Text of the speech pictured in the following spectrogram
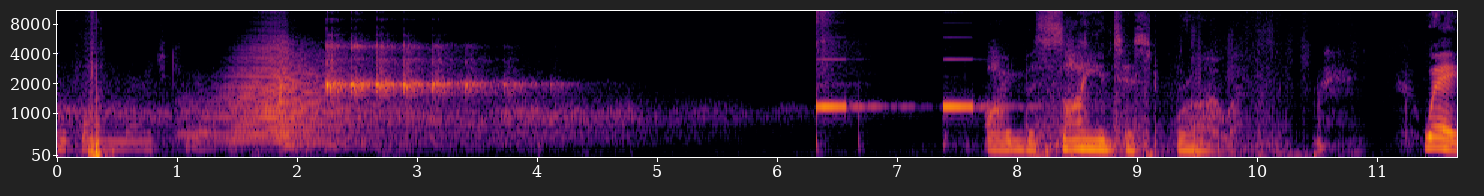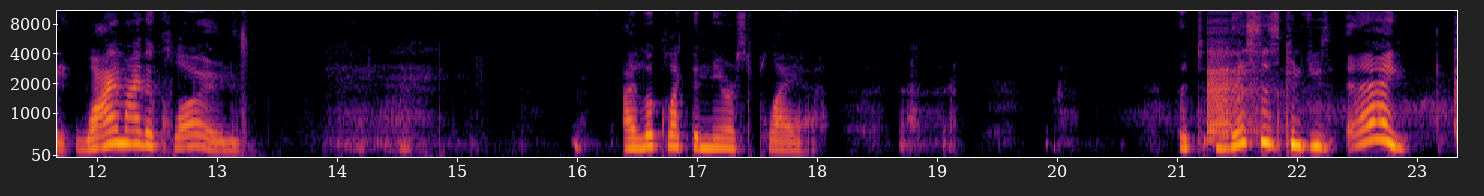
we're Marriage Cure. I'm the scientist, bro. Wait, why am I the clone? I look like the nearest player. But this is confusing. Hey!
